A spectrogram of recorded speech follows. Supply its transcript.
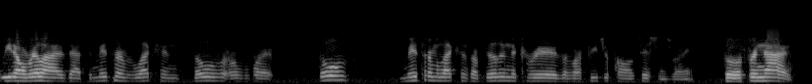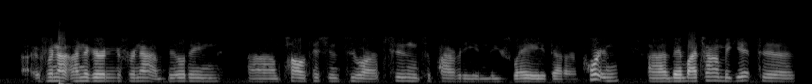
we don't realize that the midterm elections, those are what those midterm elections are building the careers of our future politicians, right? So if we're not if we're not undergirding, if we're not building um, politicians who are tuned to poverty in these ways that are important, uh, then by the time we get to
